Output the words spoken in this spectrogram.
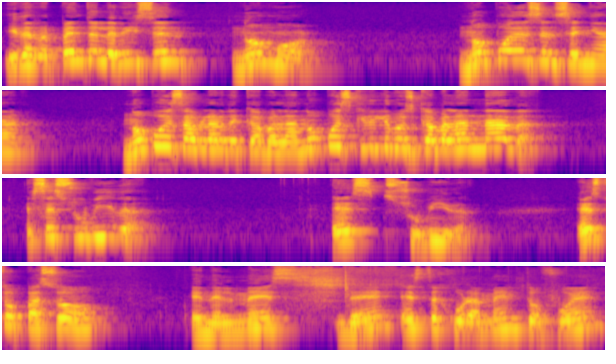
Y de repente le dicen, no more. No puedes enseñar, no puedes hablar de Kabbalah, no puedes escribir libros de Kabbalah, nada. Esa es su vida. Es su vida. Esto pasó en el mes de, este juramento fue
